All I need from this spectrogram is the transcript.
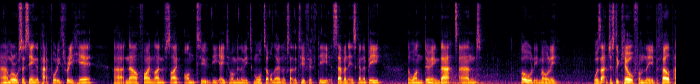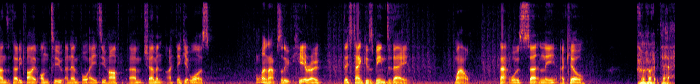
And we're also seeing the Pak 43 here uh, now find line of sight onto the 81mm mortar, although it looks like the 257 is going to be the one doing that. And holy moly, was that just a kill from the Befehl Panzer 35 onto an M4A2 half um, Sherman? I think it was. What an absolute hero this tank has been today. Wow, that was certainly a kill right there.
